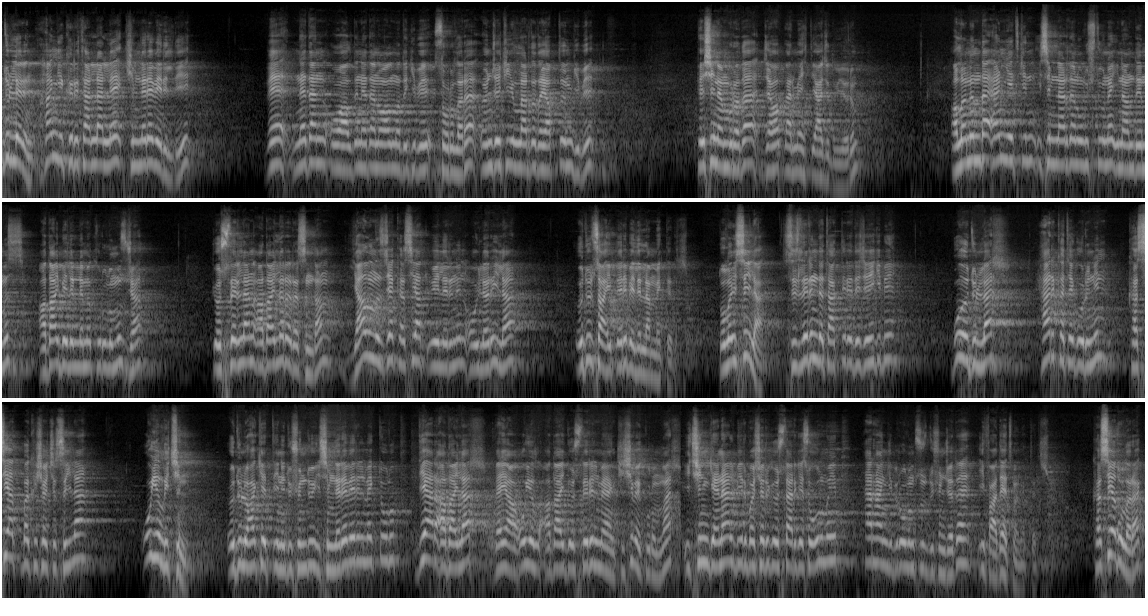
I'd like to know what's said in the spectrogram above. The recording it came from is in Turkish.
ödüllerin hangi kriterlerle kimlere verildiği ve neden o aldı, neden o almadı gibi sorulara önceki yıllarda da yaptığım gibi peşinen burada cevap verme ihtiyacı duyuyorum. Alanında en yetkin isimlerden oluştuğuna inandığımız aday belirleme kurulumuzca gösterilen adaylar arasından yalnızca kasiyat üyelerinin oylarıyla ödül sahipleri belirlenmektedir. Dolayısıyla sizlerin de takdir edeceği gibi bu ödüller her kategorinin kasiyat bakış açısıyla o yıl için ödülü hak ettiğini düşündüğü isimlere verilmekte olup diğer adaylar veya o yıl aday gösterilmeyen kişi ve kurumlar için genel bir başarı göstergesi olmayıp herhangi bir olumsuz düşüncede ifade etmemektedir. Kasiyat olarak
